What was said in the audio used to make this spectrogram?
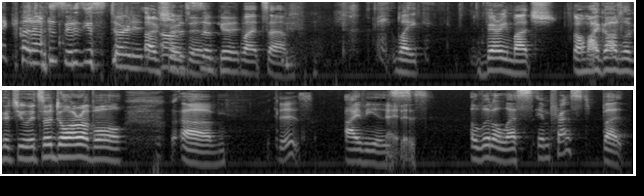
It cut out as soon as you started. I'm oh, sure it that's did. so good. but um, like very much. Oh my God! Look at you! It's adorable. Um, It is. Ivy is, Yeah, it is. a little less impressed, but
